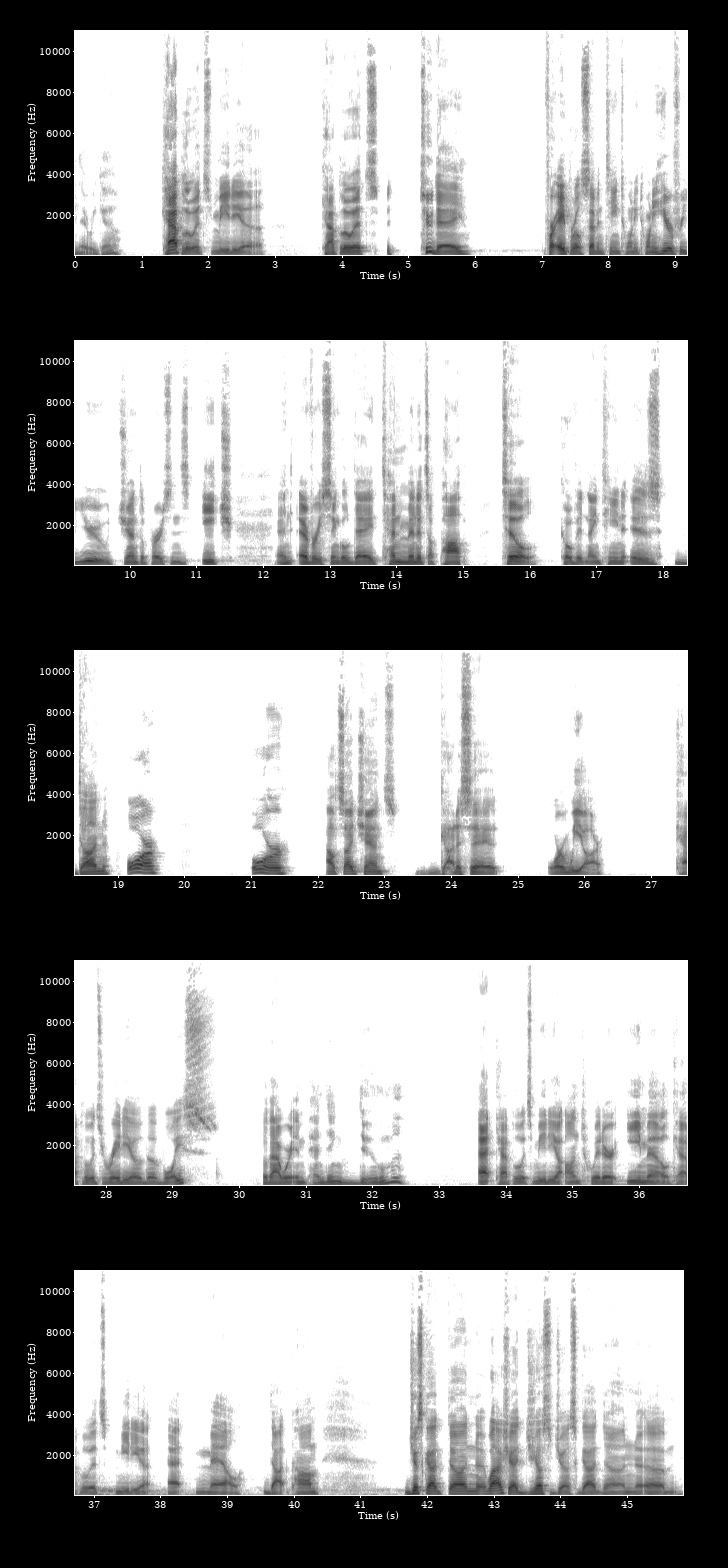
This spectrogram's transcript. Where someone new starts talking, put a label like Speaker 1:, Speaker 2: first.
Speaker 1: And there we go. Kaplowitz Media. Kaplowitz today for April 17, 2020. Here for you, gentle persons, each and every single day, 10 minutes a pop till COVID 19 is done or, or outside chance, gotta say it, or we are. Kaplowitz Radio, the voice of our impending doom. At Kaplowitz Media on Twitter, email kaplowitz.media at mail.com. Just got done, well, actually, I just, just got done um,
